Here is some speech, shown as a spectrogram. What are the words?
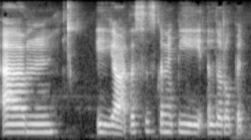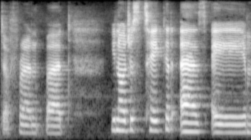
Um, yeah, this is going to be a little bit different, but you know, just take it as a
